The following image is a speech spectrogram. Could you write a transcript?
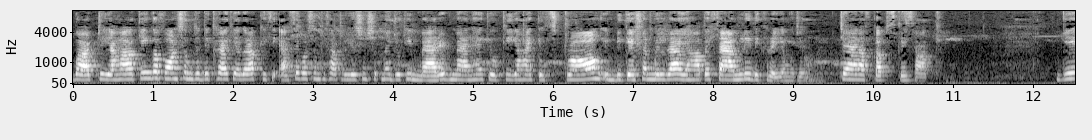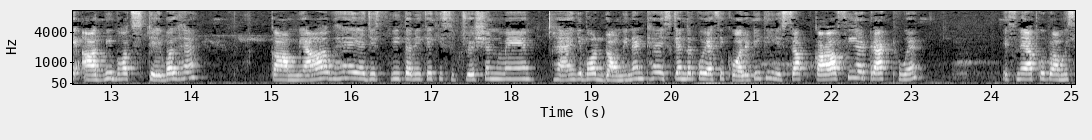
बट यहाँ किंग ऑफ़ फॉन्ट से मुझे दिख रहा है कि अगर आप किसी ऐसे पर्सन के साथ रिलेशनशिप में जो कि मैरिड मैन है क्योंकि यहाँ एक स्ट्रांग इंडिकेशन मिल रहा है यहाँ पे फैमिली दिख रही है मुझे टेन ऑफ़ कप्स के साथ। ये आदमी बहुत स्टेबल है कामयाब है या जिस भी तरीके की सिचुएशन में है, ये बहुत डोमिनेंट है। इसके अंदर कोई ऐसी क्वालिटी थी जिससे आप काफ़ी अट्रैक्ट हुए। इसने आपको प्रोमिस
